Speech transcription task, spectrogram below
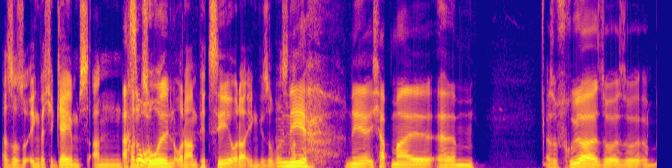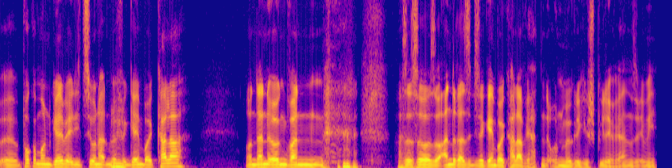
Also so irgendwelche Games an Ach so. Konsolen oder am PC oder irgendwie sowas? Nee, nee, ich hab mal, ähm, also früher so, so äh, Pokémon gelbe Edition hatten wir Mhm. für Game Boy Color und dann irgendwann, was ist so, so andere, also dieser Game Boy Color, wir hatten unmögliche Spiele, wir hatten so irgendwie,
